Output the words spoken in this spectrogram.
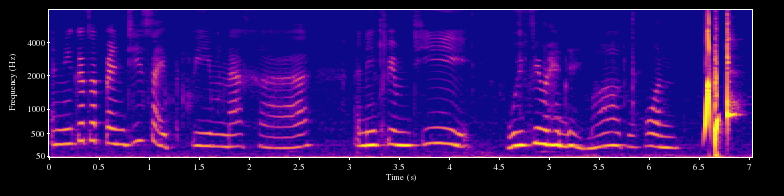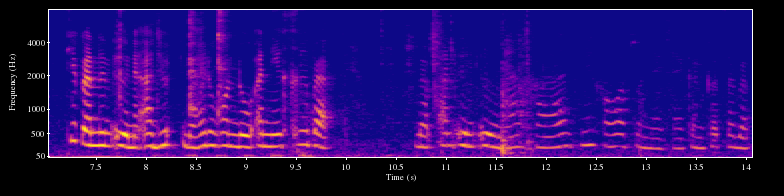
อันนี้ก็จะเป็นที่ใส่ฟิล์มนะคะ อันนี้ฟิล์มที่อุ้ยฟิล์มแผ่นใหญ่มากทุกคนเที่กันอื่นๆเนี่ยอันที่เดี๋ยวให้ทุกคนดู อันนี้คือแบบ แบบอันอื่นๆนะคะ ที่เขาแบบส่วนใหญ่ใช้กันก็จะแบบ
